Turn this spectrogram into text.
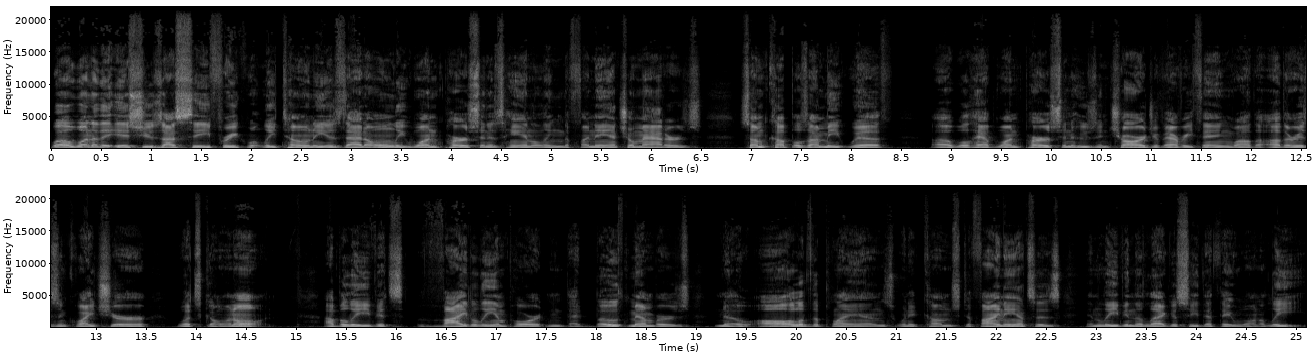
Well, one of the issues I see frequently, Tony, is that only one person is handling the financial matters some couples I meet with uh, will have one person who's in charge of everything while the other isn't quite sure what's going on. I believe it's vitally important that both members know all of the plans when it comes to finances and leaving the legacy that they want to leave.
